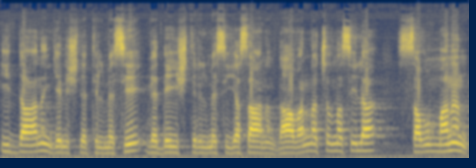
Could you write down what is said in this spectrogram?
iddianın genişletilmesi ve değiştirilmesi yasağının davanın açılmasıyla savunmanın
